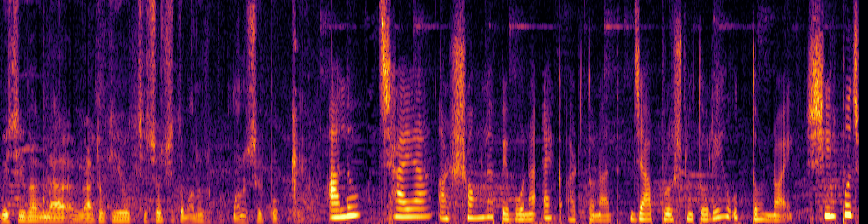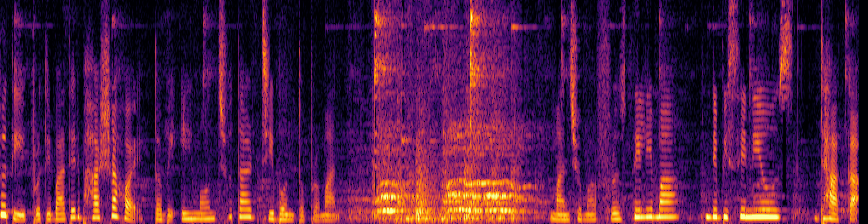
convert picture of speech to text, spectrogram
বেশিরভাগ নাটকই হচ্ছে শোষিত মানুষ মানুষের পক্ষে। আলো, ছায়া আর সংলাপে বোনা এক আর্তনাদ, যা প্রশ্ন তোলে উত্তর নয়। শিল্প যদি প্রতিবাদের ভাষা হয়, তবে এই মঞ্চ তার জীবন্ত প্রমাণ। মাঞ্জুমা ফ্রুজনিলিমা, ডিবিসি নিউজ, ঢাকা।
